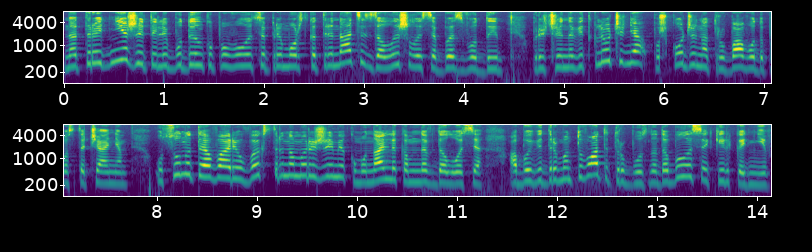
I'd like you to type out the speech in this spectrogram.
На три дні жителі будинку по вулиці Приморська, 13 залишилися без води. Причина відключення – пошкоджена труба водопостачання. Усунути аварію в екстреному режимі комунальникам не вдалося. Аби відремонтувати трубу, знадобилося кілька днів.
